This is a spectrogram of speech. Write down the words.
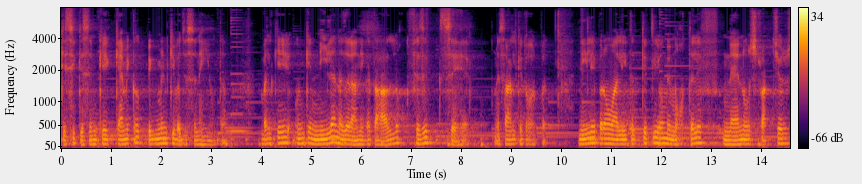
کسی قسم کے کیمیکل پگمنٹ کی وجہ سے نہیں ہوتا، بلکہ ان کے نیلا نظر آنے کا تعلق فزکس سے ہے۔ مثال کے طور پر، نیلے پروں والی تتلیوں میں مختلف نینو سٹرکچرز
